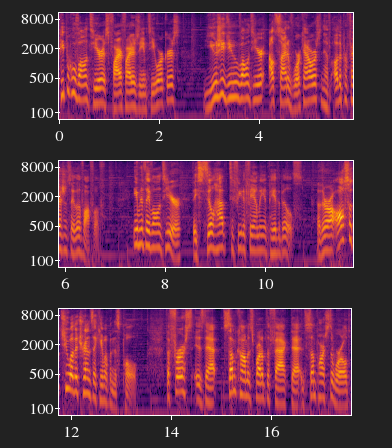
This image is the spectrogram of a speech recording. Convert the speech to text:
people who volunteer as firefighters EMT workers usually do volunteer outside of work hours and have other professions they live off of. Even if they volunteer, they still have to feed a family and pay the bills. Now there are also two other trends that came up in this poll. The first is that some comments brought up the fact that in some parts of the world,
